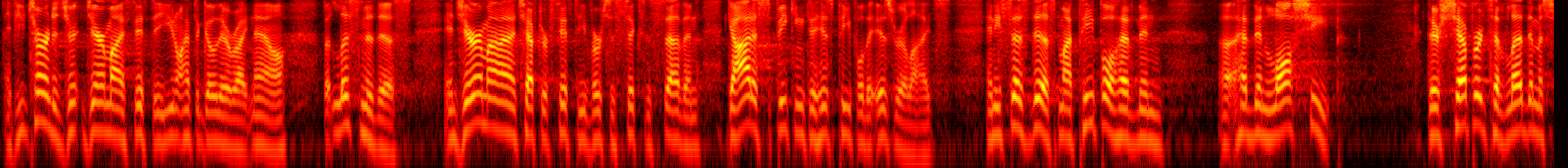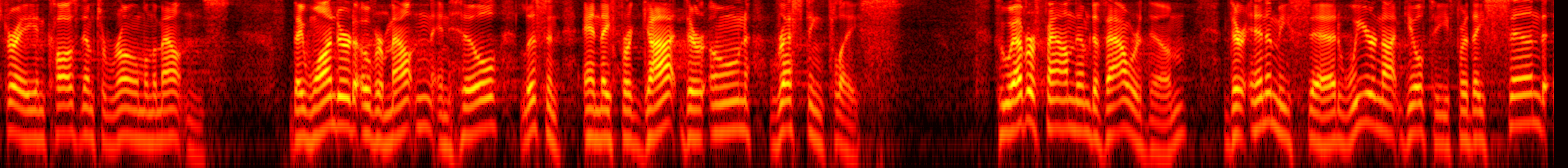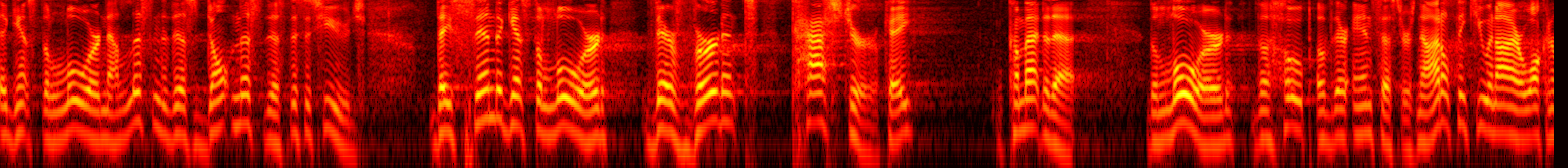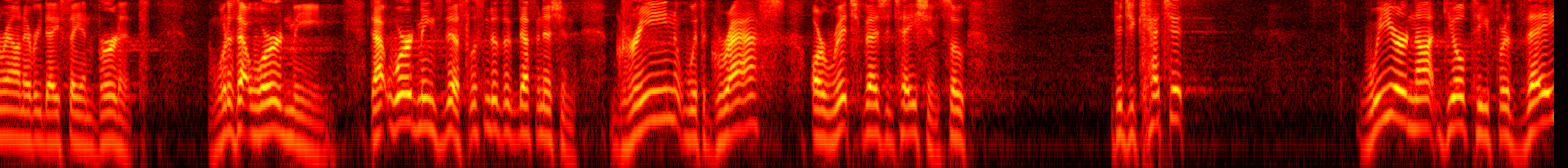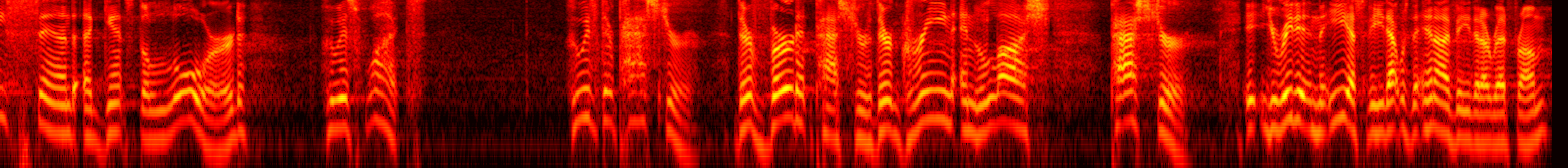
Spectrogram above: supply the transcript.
If you turn to Jer- Jeremiah 50, you don't have to go there right now, but listen to this. In Jeremiah chapter 50, verses 6 and 7, God is speaking to his people, the Israelites, and he says this My people have been, uh, have been lost sheep. Their shepherds have led them astray and caused them to roam on the mountains. They wandered over mountain and hill, listen, and they forgot their own resting place. Whoever found them devoured them. Their enemies said, We are not guilty, for they sinned against the Lord. Now, listen to this. Don't miss this. This is huge. They sinned against the Lord, their verdant pasture. Okay? We'll come back to that. The Lord, the hope of their ancestors. Now, I don't think you and I are walking around every day saying verdant. What does that word mean? That word means this listen to the definition green with grass or rich vegetation. So, did you catch it? We are not guilty, for they sinned against the Lord, who is what? Who is their pasture? Their verdant pasture, their green and lush pasture. It, you read it in the ESV, that was the NIV that I read from.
